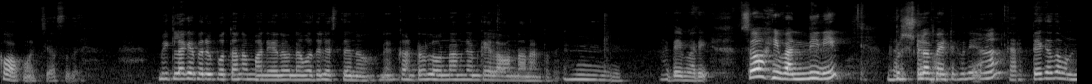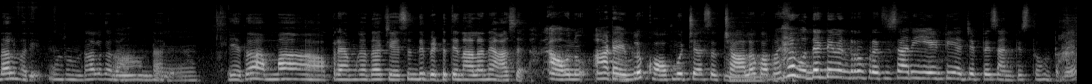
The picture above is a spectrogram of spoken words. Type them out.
కోపం వచ్చేస్తుంది. మీకులాగే పెరిగిపోతానమ్మా నేను వదిలేస్తాను. నేను కంట్రోల్లో ఉన్నాను కనుక ఇలా ఉన్నాను అంటది హ్మ్, అదే మరి. సో ఇవన్నీని దృష్టిలో పెట్టుకుని కరెక్టే కదా ఉండాలి మరి. మరి ఉండాలి కదా. ఉండాలి. ఏదో అమ్మ ప్రేమ కదా చేసింది బిడ్డ తినాలని ఆశ. అవును ఆ టైంలో కోపం వచ్చేస్తుంది. చాలా కోపం. "హే, వద్దంటే వినరు ప్రతిసారి ఏంటి అని చెప్పేసి అనిపిస్తూ ఉంటుంది.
